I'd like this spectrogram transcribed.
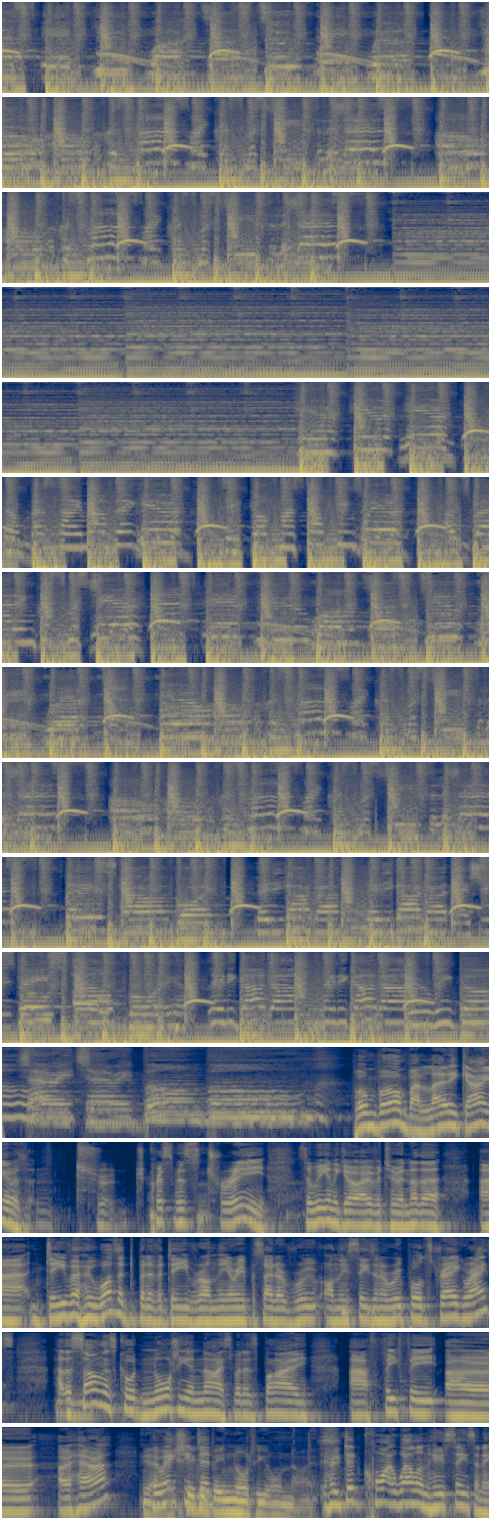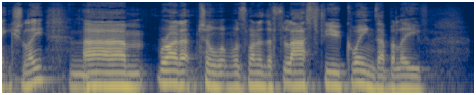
Lady Gaga with tr- tr- Christmas Tree. So we're going to go over to another uh, diva who was a bit of a diva on the episode of Ru- on the season of RuPaul's Drag Race. Uh, the song is called Naughty and Nice, but it's by uh, Phi Phi o- O'Hara, Yeah, who actually she could did be naughty or nice. who did quite well in her season actually, um, right up till it was one of the last few queens, I believe,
